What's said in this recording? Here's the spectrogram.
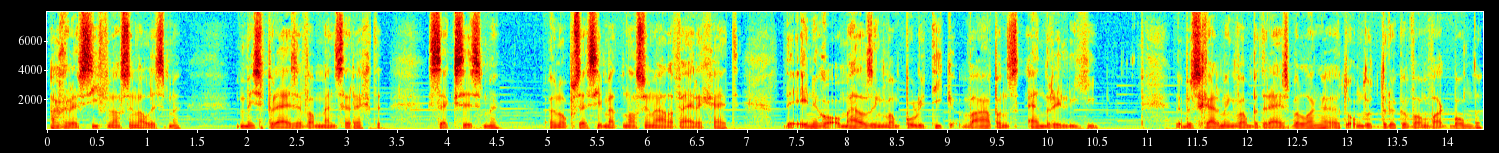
agressief nationalisme, misprijzen van mensenrechten, seksisme, een obsessie met nationale veiligheid, de enige omhelzing van politiek, wapens en religie, de bescherming van bedrijfsbelangen, het onderdrukken van vakbonden,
